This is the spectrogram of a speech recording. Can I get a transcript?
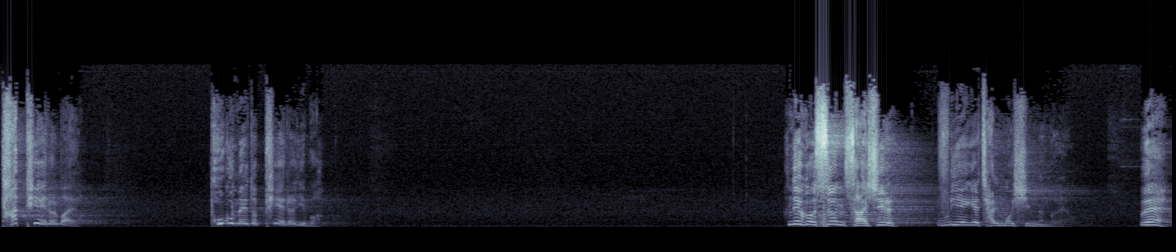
다 피해를 봐요. 복음에도 피해를 입어. 근데 그것은 사실 우리에게 잘못이 있는 거예요. 왜?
